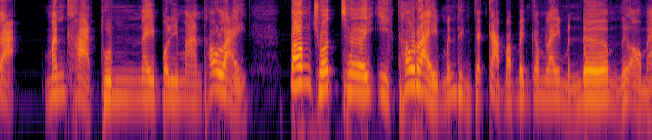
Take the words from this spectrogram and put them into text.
จะมันขาดทุนในปริมาณเท่าไหร่ ต้องชดเชยอีกเท่าไหร่ มันถึงจะกลับมาเป็นกำไรเหมือนเดิมนึกออกไหม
